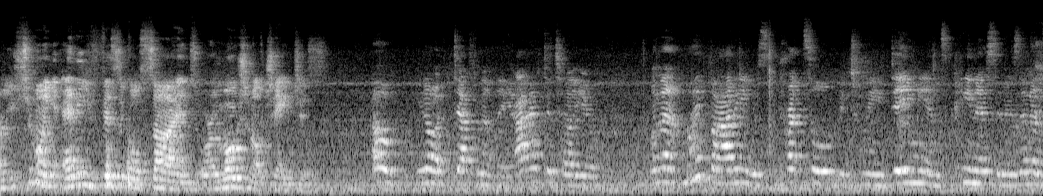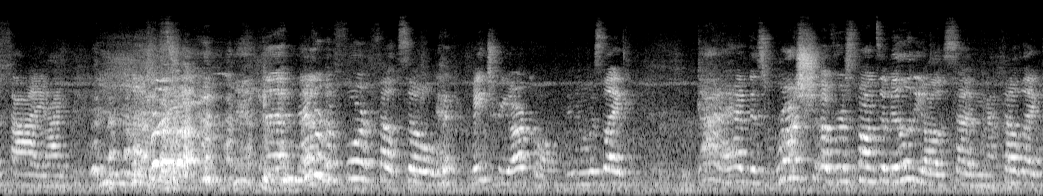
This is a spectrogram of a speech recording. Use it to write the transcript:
are you showing any physical signs or emotional changes? Oh, you know what? Definitely. I have to tell you, when that, my body was pretzeled between Damien's penis and his inner thigh, I never before felt so matriarchal. And it was like, God, I had this rush of responsibility all of a sudden. I felt like,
